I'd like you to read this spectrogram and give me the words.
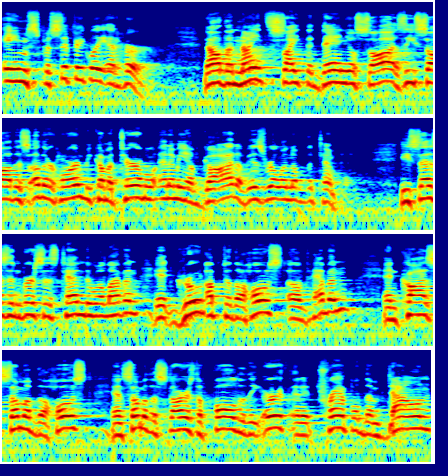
aim specifically at her. Now, the ninth sight that Daniel saw as he saw this other horn become a terrible enemy of God, of Israel, and of the temple. He says in verses 10 to 11, it grew up to the host of heaven and caused some of the host and some of the stars to fall to the earth, and it trampled them down.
